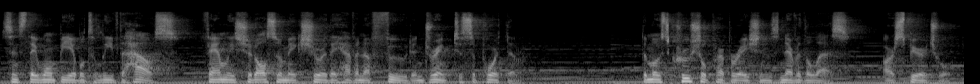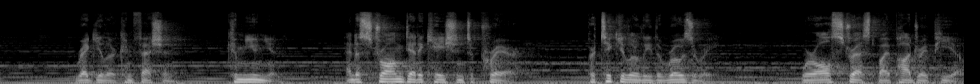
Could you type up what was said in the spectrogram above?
Since they won't be able to leave the house, families should also make sure they have enough food and drink to support them. The most crucial preparations, nevertheless, are spiritual. Regular confession, communion, and a strong dedication to prayer, particularly the Rosary, were all stressed by Padre Pio.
